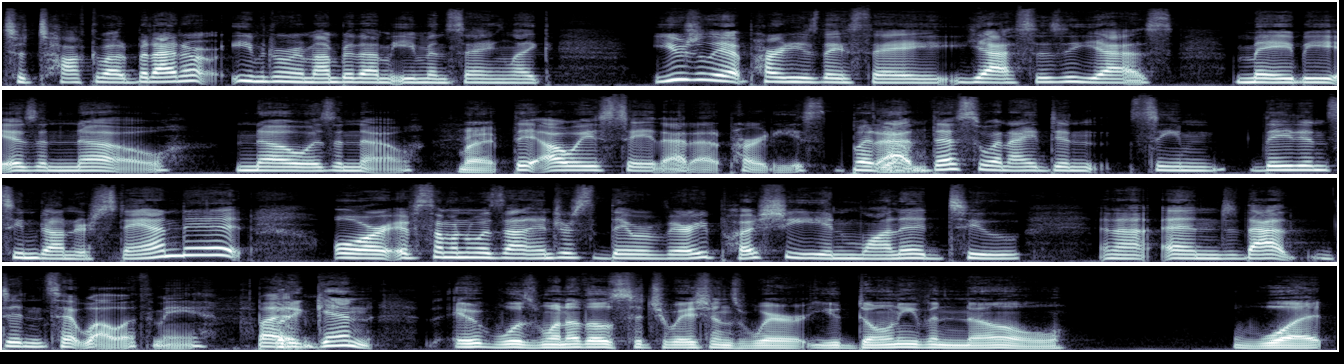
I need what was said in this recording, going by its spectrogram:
to talk about it but i don't even remember them even saying like usually at parties they say yes is a yes maybe is a no no is a no Right. they always say that at parties but Yeah. at this one i didn't seem they didn't seem to understand it or if someone was not interested they were very pushy and wanted to and uh, and that didn't sit well with me but, But again, it was one of those situations where you don't even know what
